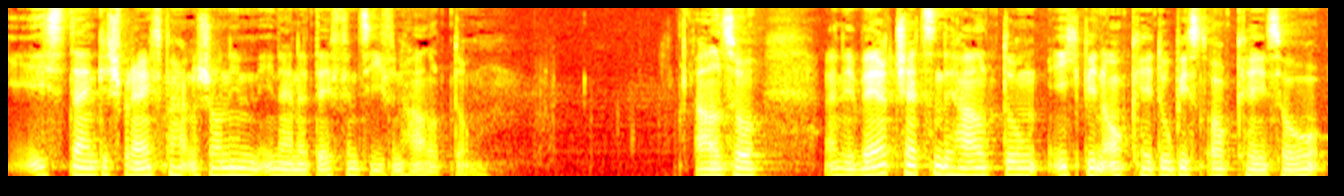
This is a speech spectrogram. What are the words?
ist dein Gesprächspartner schon in, in einer defensiven Haltung. Also eine wertschätzende Haltung, ich bin okay, du bist okay, so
